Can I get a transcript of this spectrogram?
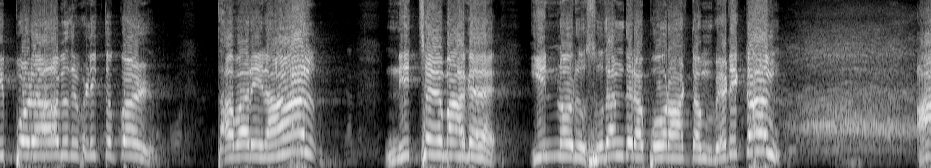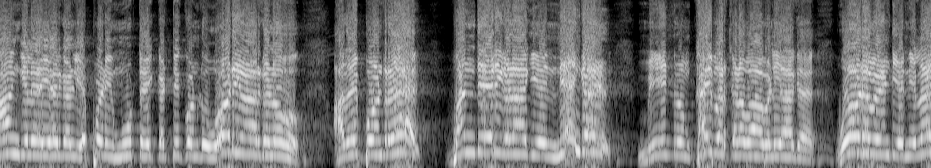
இப்பொழுதாவது விழித்துக்கொள். தவறினால் நிச்சயமாக இன்னொரு சுதந்திர போராட்டம் வெடிக்கும். ஆங்கிலேயர்கள் எப்படி மூட்டை கட்டிக்கொண்டு ஓடினார்களோ அதை போன்ற வந்தேரிகளாகிய நீங்கள் மீண்டும் கைபர் கடவா வழியாக ஓட வேண்டிய நிலை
